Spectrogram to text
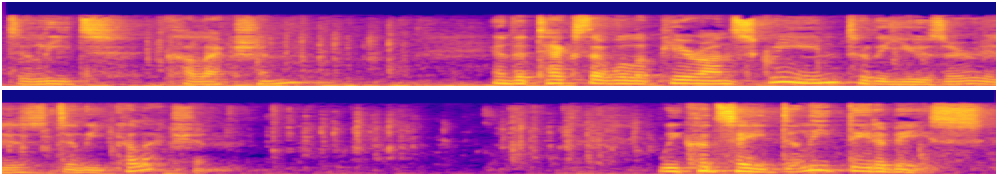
delete collection. And the text that will appear on screen to the user is delete collection. We could say delete database.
